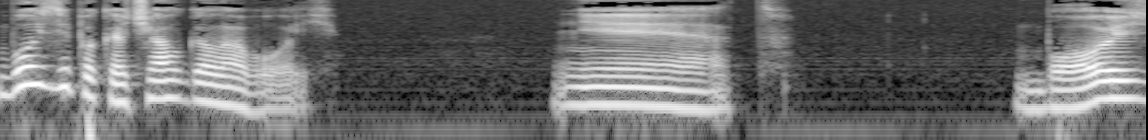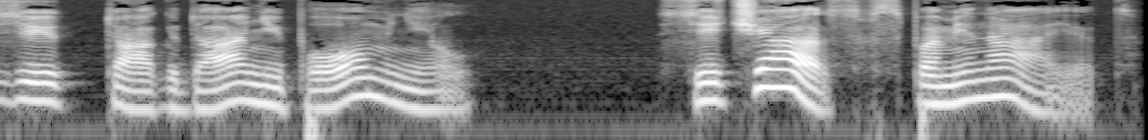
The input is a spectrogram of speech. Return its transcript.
Бойзи покачал головой. «Нет, Бози тогда не помнил. Сейчас вспоминает.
